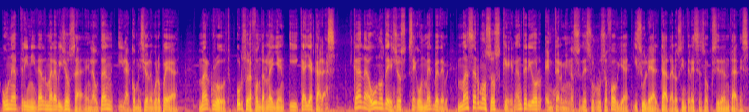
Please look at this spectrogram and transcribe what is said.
una trinidad maravillosa en la OTAN y la Comisión Europea. Mark Rutte, Ursula von der Leyen y Kaya Kallas, cada uno de ellos, según Medvedev, más hermosos que el anterior en términos de su rusofobia y su lealtad a los intereses occidentales.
